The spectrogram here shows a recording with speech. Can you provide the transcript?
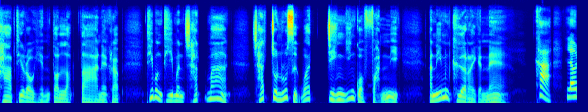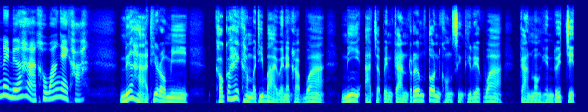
ภาพที่เราเห็นตอนหลับตาเนี่ยครับ ที่บางทีมันชัดมาก ชัดจนรู้สึกว่าจริงยิ่งกว่าฝันอีก อันนี้มันคืออะไรกันแน่ ค่ะ แล้วในเนื้อหาเขาว่าไงคะ เนื้อหาที่เรามีเขาก็ให้คำอธิบายไว้นะครับว่า นี่อาจจะเป็นการเริ่มต้นของสิ่งที่เรียกว่าการมองเห็นด้วยจิต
